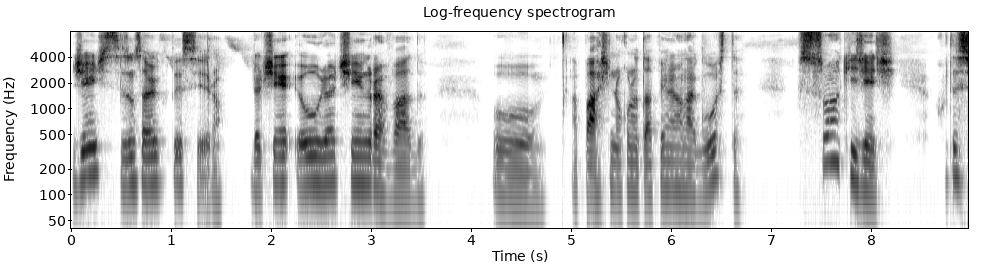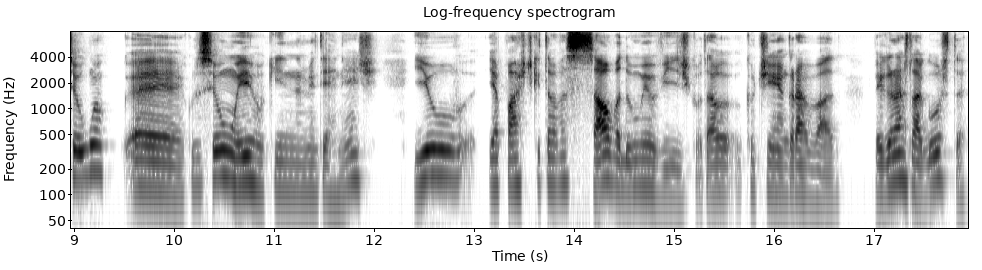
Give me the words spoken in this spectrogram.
Gente, vocês não sabem o que aconteceram. Já tinha, eu já tinha gravado o, a parte não quando eu tava pegando a lagosta. Só que, gente, aconteceu, uma, é, aconteceu um erro aqui na minha internet e, o, e a parte que estava salva do meu vídeo, que eu, tava, que eu tinha gravado, pegando as lagostas,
